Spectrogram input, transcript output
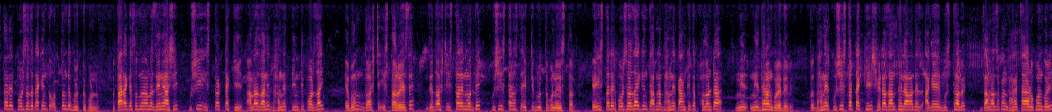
স্তরের পরিচর্যাটা কিন্তু অত্যন্ত গুরুত্বপূর্ণ। তার আগে চলুন আমরা জেনে আসি কুশি স্তরটা কি? আমরা জানি ধানের তিনটি পর্যায় এবং দশটি স্তর রয়েছে। যে দশটি স্তরের মধ্যে কুশি স্তর হচ্ছে একটি গুরুত্বপূর্ণ স্তর। এই স্তরের পরিচর্যায় কিন্তু আপনার ধানের কাঙ্ক্ষিত ফলনটা নির্ধারণ করে দেবে। তো ধানের কুশি স্তরটা কী সেটা জানতে হলে আমাদের আগে বুঝতে হবে যে আমরা যখন ধানের চারা রোপণ করি,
